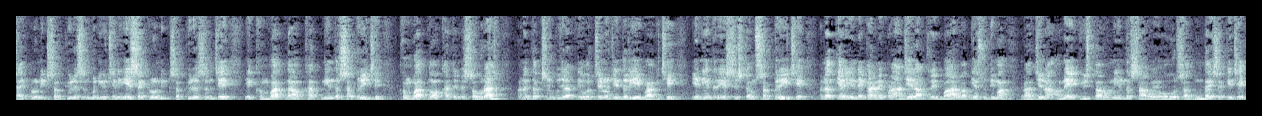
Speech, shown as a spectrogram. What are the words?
સાયક્લોનિક સર્ક્યુલેશન બન્યું છે ને એ સાયક્લોનિક સર્ક્યુલેશન છે એ ખંભાતના અખાતની અંદર સક્રિય છે. ખંભાતનો અખાત એટલે સૌરાષ્ટ્ર અને દક્ષિણ ગુજરાતની વચ્ચેનો જે દરિયાઈ ભાગ છે, એની અંદર એ સિસ્ટમ સક્રિય છે અને અત્યારે એને કારણે પણ આજે રાત્રે બાર વાગ્યા સુધીમાં રાજ્યના અનેક વિસ્તારોની અંદર સારો એવો વરસાદ નોંધાઈ શકે છે.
